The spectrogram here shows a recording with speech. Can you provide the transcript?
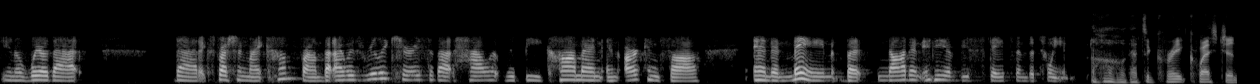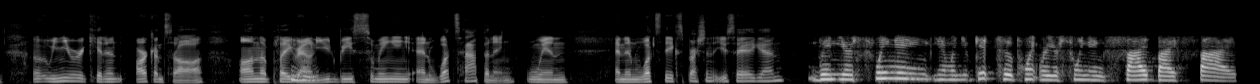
you know, where that that expression might come from, but I was really curious about how it would be common in Arkansas and in Maine, but not in any of these states in between. Oh, that's a great question. Uh, When you were a kid in Arkansas on the playground, Mhm. you'd be swinging, and what's happening when, and then what's the expression that you say again? When you're swinging, you know, when you get to a point where you're swinging side by side,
